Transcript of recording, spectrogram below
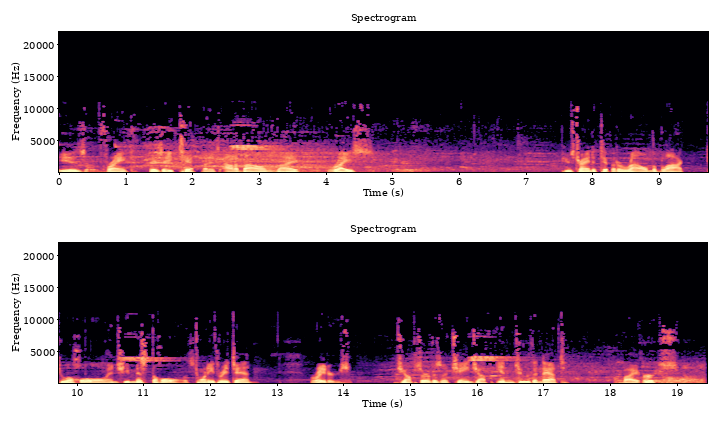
is Frank. There's a tip, but it's out of bounds by Rice. She was trying to tip it around the block to a hole, and she missed the hole. It's 23-10. Raiders. Jump serve is a changeup into the net by Ertz.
